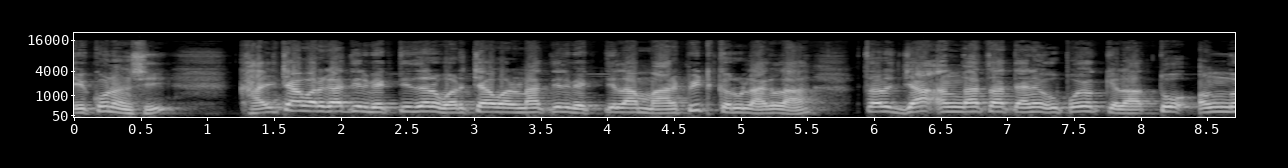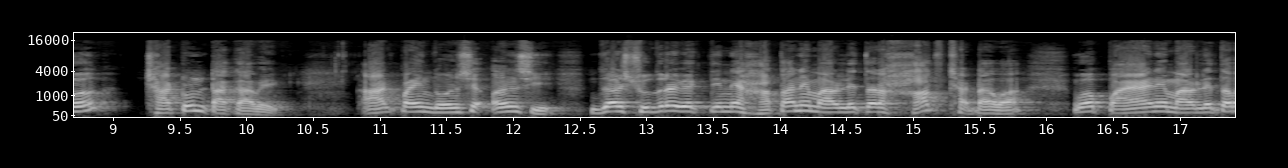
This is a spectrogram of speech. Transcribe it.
एकोणऐंशी. खालच्या वर्गातील व्यक्ती जर वरच्या वर्णातील व्यक्तीला मारपीट करू लागला तर ज्या अंगाचा त्याने उपयोग केला तो अंग छाटून टाकावे. आठ पॉईंट दोनशे ऐंशी. जर शूद्र व्यक्तीने हाताने मारले तर हात छाटावा व पायाने मारले तर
